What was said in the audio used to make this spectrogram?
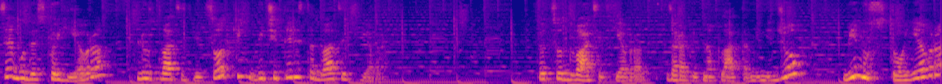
це буде 100 євро плюс 20% від 420 євро. 520 євро заробітна плата міні-джоб, мінус 100 євро,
